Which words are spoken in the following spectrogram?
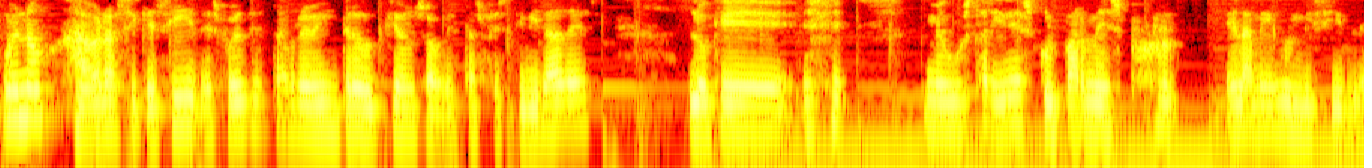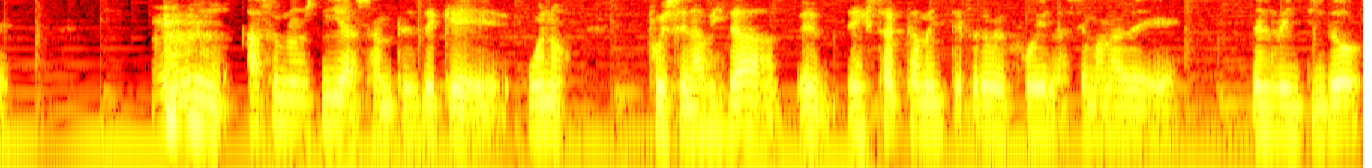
Bueno, ahora sí que sí, después de esta breve introducción sobre estas festividades, lo que me gustaría disculparme es por el amigo invisible. Hace unos días antes de que, bueno, fuese Navidad, eh, exactamente creo que fue la semana de, del 22,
